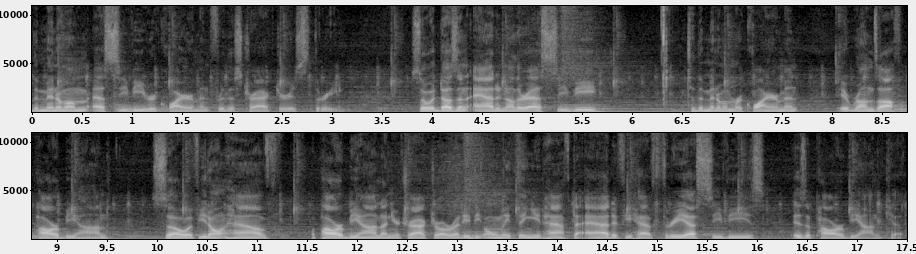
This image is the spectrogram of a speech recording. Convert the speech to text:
the minimum SCV requirement for this tractor is three. So it doesn't add another SCV to the minimum requirement. It runs off of Power Beyond. So if you don't have a Power Beyond on your tractor already, the only thing you'd have to add if you have three SCVs is a Power Beyond kit.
